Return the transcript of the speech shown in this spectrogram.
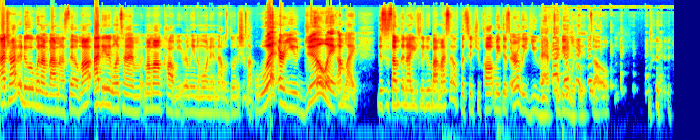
I try to do it when I'm by myself. My I did it one time. My mom called me early in the morning and I was doing it. She's like, "What are you doing?" I'm like, "This is something I usually do by myself, but since you called me this early, you have to deal with it." So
